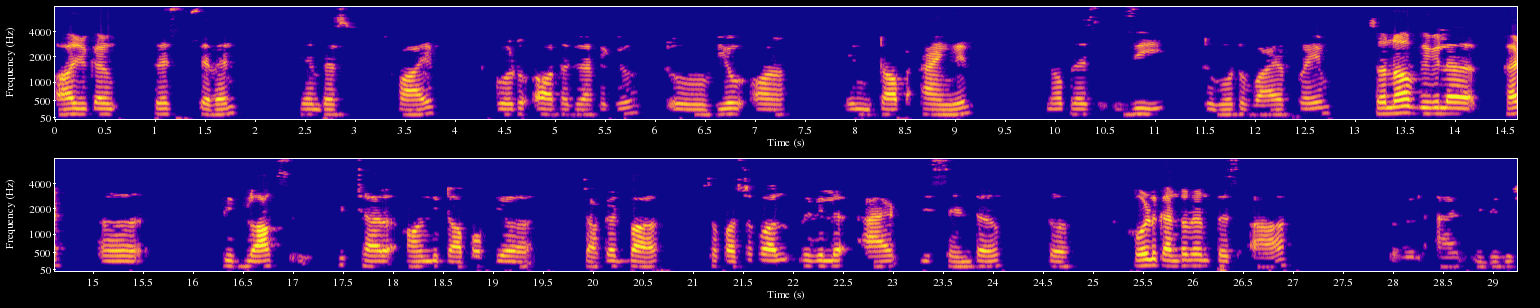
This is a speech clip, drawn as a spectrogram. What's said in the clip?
or you can press 7 then press 5 go to orthographic view to view on in top angle now press z to go to wireframe. So now we will uh, cut uh, the blocks which are on the top of your chocolate bar so first of all we will add the center so hold control and press R. So we'll add bit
